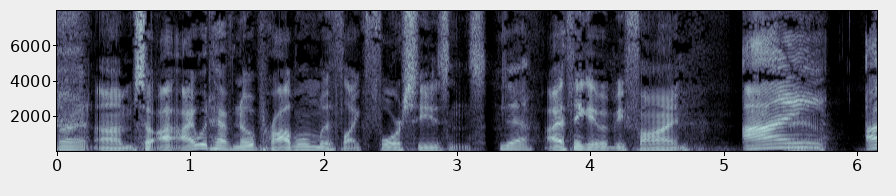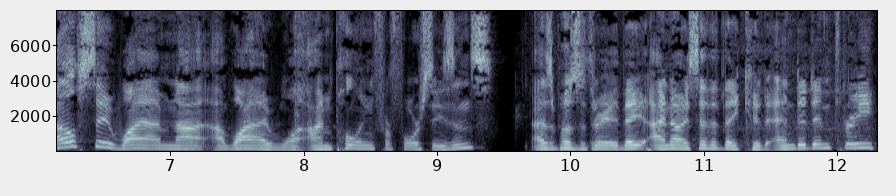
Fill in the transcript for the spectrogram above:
Right. Um, so I, I would have no problem with like four seasons. Yeah. I think it would be fine. I I'll say why I'm not uh, why I want I'm pulling for four seasons as opposed to three. They I know I said that they could end it in three,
